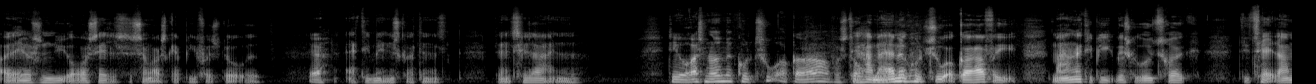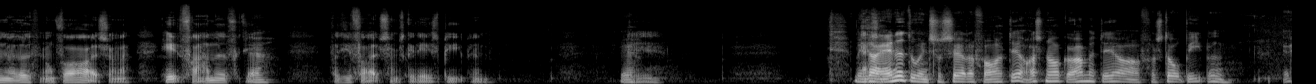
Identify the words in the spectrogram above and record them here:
at lave sådan en ny oversættelse, som også kan blive forstået Ja. af de mennesker, den er, den er tilegnet. Det er jo også noget med kultur at gøre og forstå. Det har meget med kultur at gøre, fordi mange af de bibelske udtryk, de taler om noget, nogle forhold, som er helt fremmede for de, ja. for de folk, som skal læse Bibelen. Ja. Det, Men der er andet, du interesserer dig for. Det har også noget at gøre med det at forstå Bibelen. Øh,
